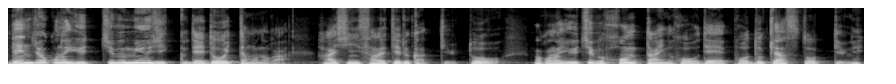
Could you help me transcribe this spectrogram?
現状この YouTube Music でどういったものが配信されてるかっていうと、まあ、この YouTube 本体の方で、ポッドキャストっていうね、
